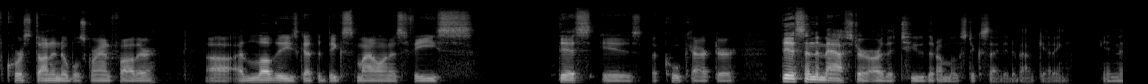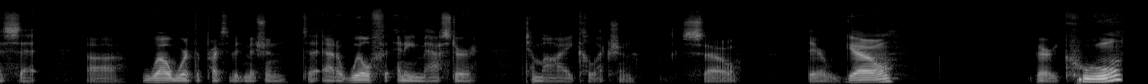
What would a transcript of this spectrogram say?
Of course, Donna Noble's grandfather. Uh, I love that he's got the big smile on his face. This is a cool character. This and the Master are the two that I'm most excited about getting in this set. Uh, well worth the price of admission to add a Wilf and a Master to my collection. So, there we go. Very cool.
